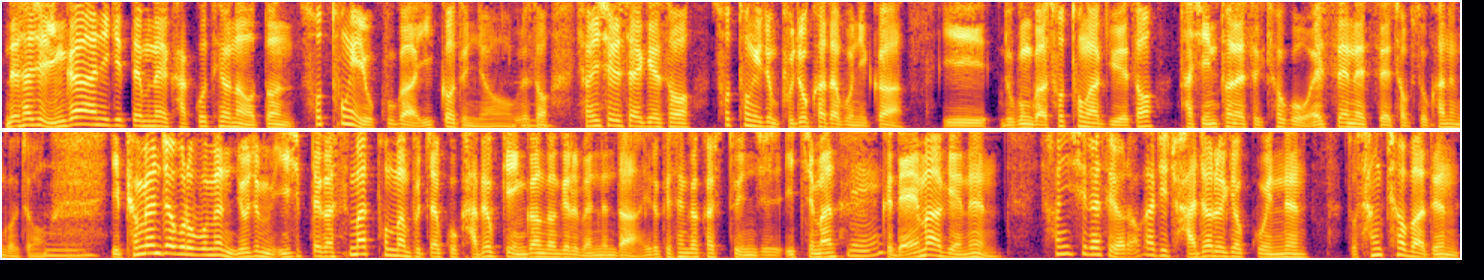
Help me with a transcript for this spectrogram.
근데 사실 인간이기 때문에 갖고 태어난 어떤 소통의 욕구가 있거든요. 그래서 현실 세계에서 소통이 좀 부족하다 보니까 이 누군가 소통하기 위해서 다시 인터넷을 켜고 SNS에 접속하는 거죠. 이 표면적으로 보면 요즘 20대가 스마트폰만 붙잡고 가볍게 인간관계를 맺는다 이렇게 생각할 수도 있지- 있지만 네. 그 내막에는 현실에서 여러 가지 좌절을 겪고 있는 또 상처받은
